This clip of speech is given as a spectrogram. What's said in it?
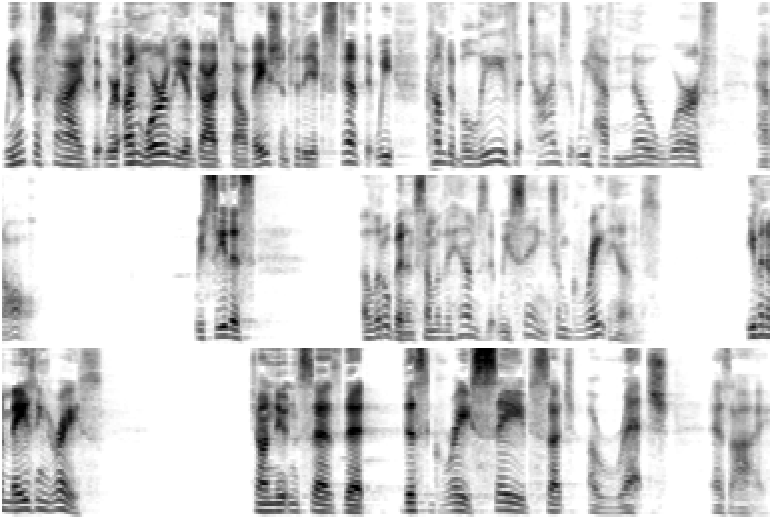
We emphasize that we're unworthy of God's salvation to the extent that we come to believe at times that we have no worth at all. We see this a little bit in some of the hymns that we sing, some great hymns, even Amazing Grace. John Newton says that this grace saved such a wretch as I.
